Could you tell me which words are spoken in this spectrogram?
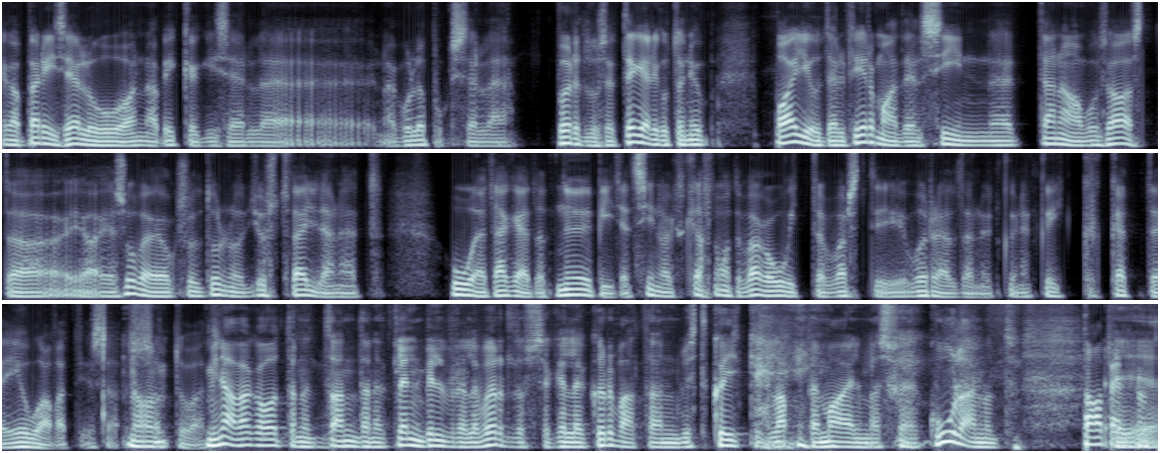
ega päris elu annab ikkagi selle nagu lõpuks selle võrdlus, et tegelikult on ju paljudel firmadel siin tänavuse aasta ja, ja suve jooksul tulnud just välja need uued ägedad nööbid, et siin oleks kahtlemata väga huvitav varsti võrrelda nüüd, kui need kõik kätte jõuavad ja no, satuvad. mina väga ootan, et anda need Glen Pilvrile võrdlusse, kelle kõrvad on vist kõiki klappe maailmas kuulanud. taadeldud,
